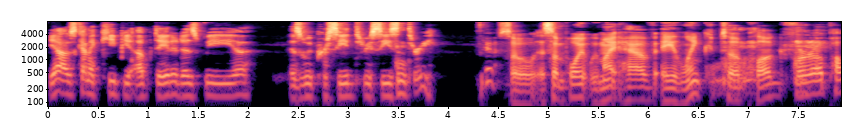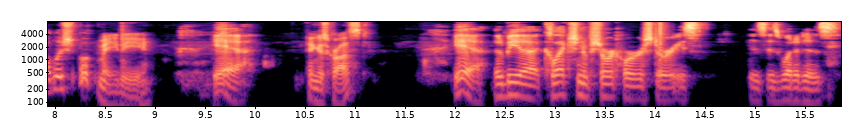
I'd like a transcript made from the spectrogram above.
yeah, I'll just kind of keep you updated as we uh, as we proceed through season three. Yeah. So at some point we might have a link to plug for a published book, maybe. Yeah, Fingers crossed. yeah, it'll be a collection of short horror stories. Is is what it is.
